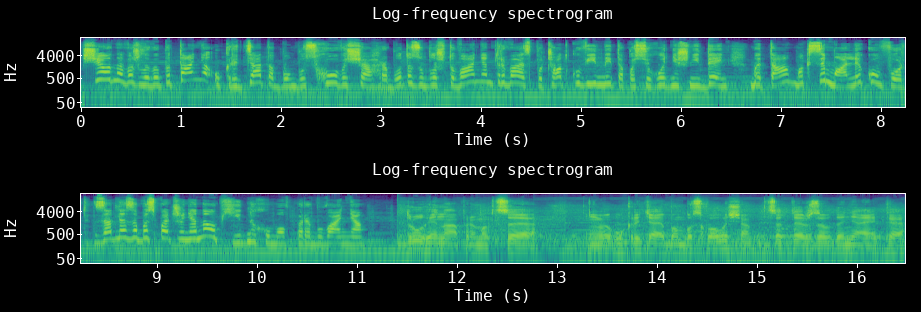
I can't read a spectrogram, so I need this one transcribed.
Ще одне важливе питання: укриття та бомбосховища. Робота з облаштуванням триває з початку війни та по сьогоднішній день. Мета максимальний комфорт задля забезпечення необхідних умов перебування. Другий напрямок це укриття і бомбосховища. Це теж завдання, яке е,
